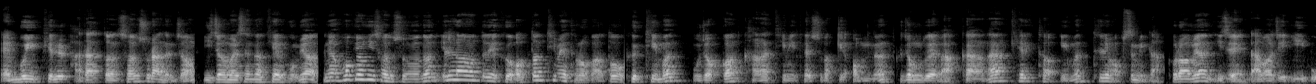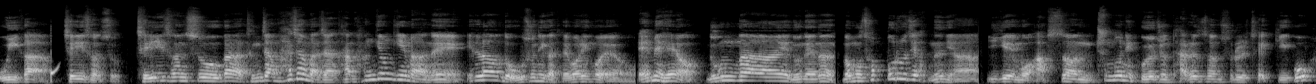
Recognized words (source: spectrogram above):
MVP를 받았던 선수라는 점 이 점을 생각해 보면 그냥 허경희 선수는 1라운드에 그 어떤 팀에 들어가도 그 팀은 무조건 강한 팀이 될 수밖에 없는 그 정도의 막강한 캐릭터임은 틀림없습니다. 그러면 이제 나머지 이 5위가 제이 선수. 제이 선수가 등장하자마자 단 한 경기 만에 1라운드 5순위가 돼버린 거예요. 애매해요. 누군가의 눈에는 너무 섣부르지 않느냐. 이게 뭐 앞선 충분히 보여준 다른 선수를 제끼고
